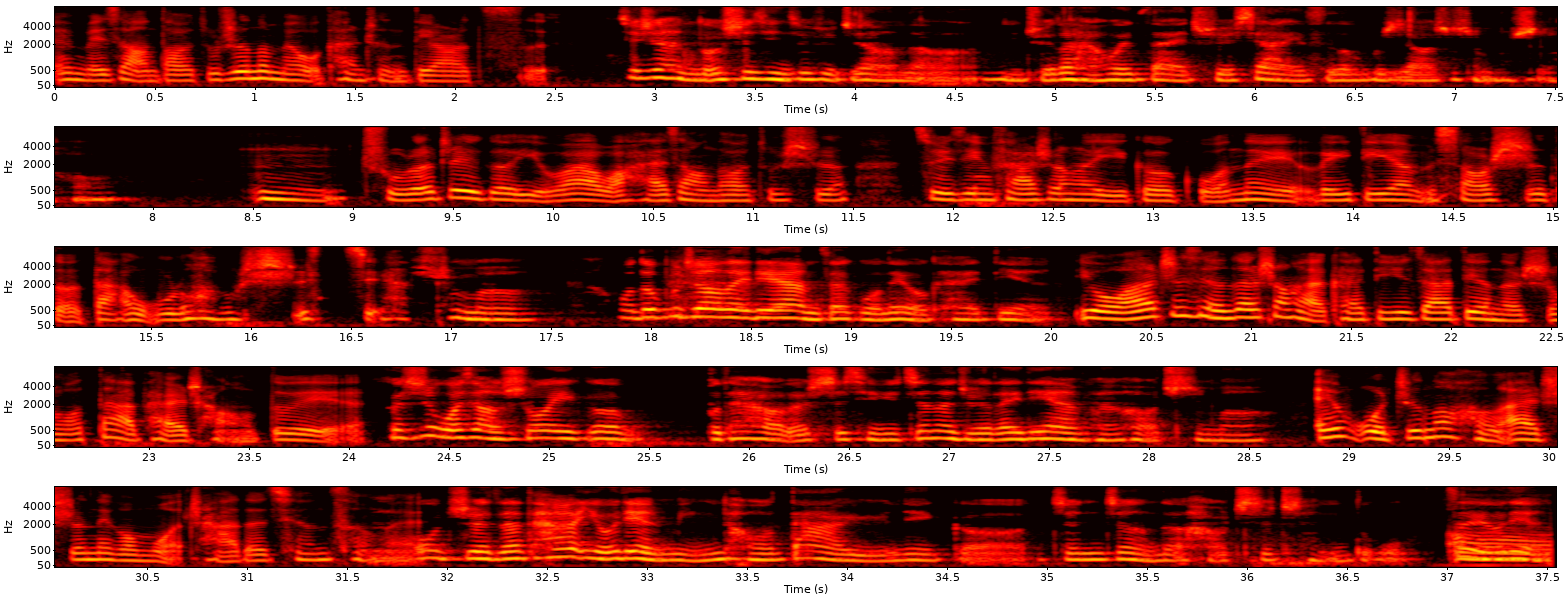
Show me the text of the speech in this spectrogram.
哎，没想到就真的没有看成第二次。其实很多事情就是这样的了，你觉得还会再去，下一次都不知道是什么时候。嗯，除了这个以外，我还想到就是最近发生了一个国内 Lady M 消失的大乌龙事件。是吗？我都不知道 Lady M 在国内有开店。有啊，之前在上海开第一家店的时候大排长队。可是我想说一个不太好的事情，你真的觉得 Lady M 很好吃吗？哎，我真的很爱吃那个抹茶的千层。哎，我觉得它有点名头大于那个真正的好吃程度，这有点。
